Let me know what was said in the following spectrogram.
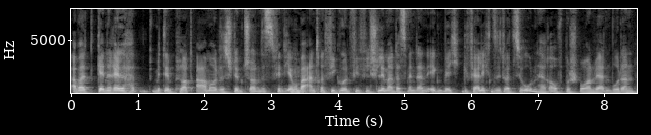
aber generell hat mit dem Plot Armor, das stimmt schon. Das finde ich aber mhm. bei anderen Figuren viel, viel schlimmer, dass wenn dann irgendwelche gefährlichen Situationen heraufbeschworen werden, wo dann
